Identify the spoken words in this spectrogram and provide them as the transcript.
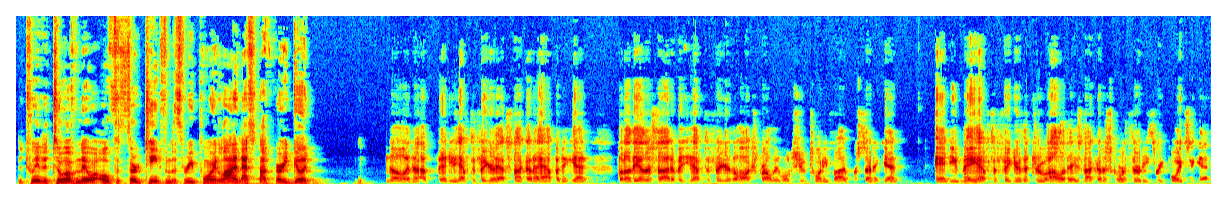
Between the two of them, they were 0 for 13 from the three point line. That's not very good. No, and, uh, and you have to figure that's not going to happen again. But on the other side of it, you have to figure the Hawks probably won't shoot 25% again. And you may have to figure that Jrue Holiday is not going to score 33 points again.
